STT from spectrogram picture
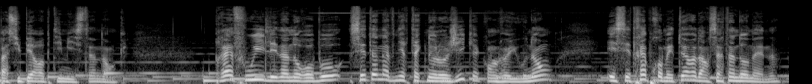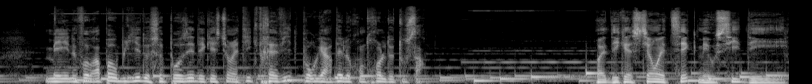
Pas super optimiste, hein, donc. Bref, oui, les nanorobots, c'est un avenir technologique, qu'on le veuille ou non, et c'est très prometteur dans certains domaines. Mais il ne faudra pas oublier de se poser des questions éthiques très vite pour garder le contrôle de tout ça. Ouais, des questions éthiques, mais aussi des,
